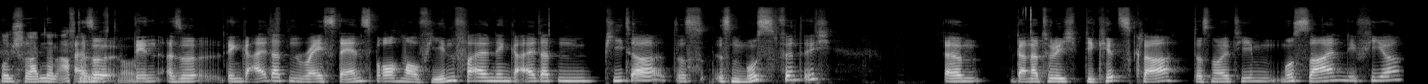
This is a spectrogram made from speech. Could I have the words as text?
und schreiben dann Also Afterlife drauf. den, also den gealterten Ray Stans brauchen wir auf jeden Fall, den gealterten Peter. Das ist ein Muss, finde ich. Ähm, dann natürlich die Kids, klar. Das neue Team muss sein, die vier.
